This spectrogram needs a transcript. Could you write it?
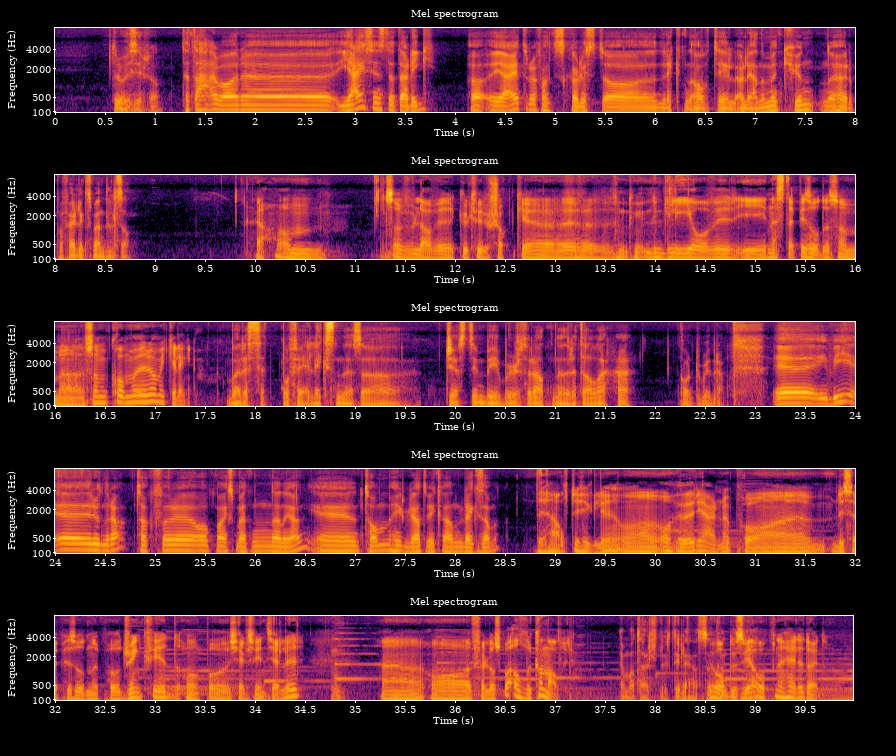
Tror vi sier sånn. Dette her var eh, Jeg syns dette er digg. Og jeg tror jeg faktisk har lyst til å drikke den av og til alene, men kun når jeg hører på Felix Mendelssohn. Ja, om, så lar vi kultursjokket eh, gli over i neste episode, som, eh, som kommer om ikke lenge. Bare sett på Felixen, det, så Justin Bieber fra 1800-tallet. Hæ? Kommer til å bli bra. Eh, vi eh, runder av. Takk for eh, oppmerksomheten denne gang. Eh, Tom, hyggelig at vi kan leke sammen. Det er alltid hyggelig, og, og hør gjerne på eh, disse episodene på Drinkfeed og på Kjell Svinkjeller. Mm. Uh, og følg oss på alle kanaler. Jeg må ta en slurk til, jeg. Så Vi, kan du si vi er åpne hele døgnet.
